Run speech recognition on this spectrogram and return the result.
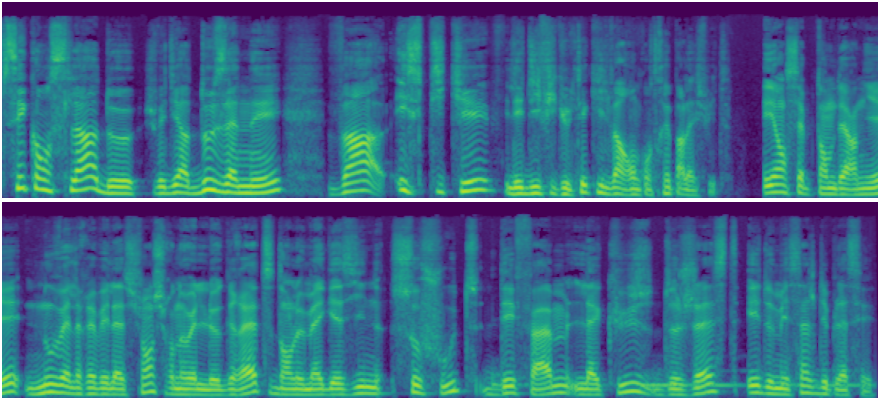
séquence-là de, je vais dire, deux années, va expliquer les difficultés qu'il va rencontrer par la suite. Et en septembre dernier, nouvelle révélation sur Noël Le Legrette dans le magazine SoFoot, des femmes l'accusent de gestes et de messages déplacés.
